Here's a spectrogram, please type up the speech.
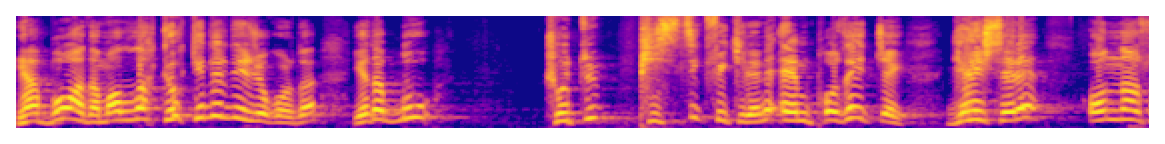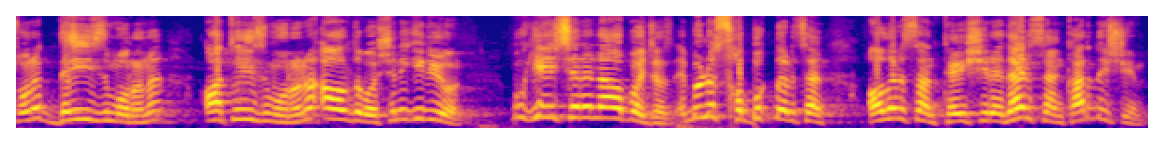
Ya bu adam Allah göktedir diyecek orada. Ya da bu kötü pislik fikirlerini empoze edecek gençlere ondan sonra deizm oranı, ateizm oranı aldı başını gidiyor. Bu gençlere ne yapacağız? E böyle sapıkları sen alırsan, teşhir edersen kardeşim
